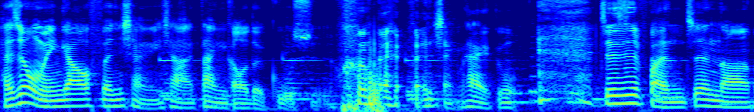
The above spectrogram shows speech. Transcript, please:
还是我们应该要分享一下蛋糕的故事，会不会分享太多？就是反正呢，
